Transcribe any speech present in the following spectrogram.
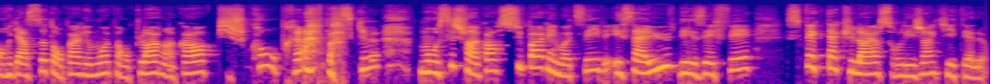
on regarde ça ton père et moi puis on pleure encore puis je comprends parce que moi aussi je suis encore super émotive et ça a eu des effets spectaculaires sur les gens qui étaient là.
